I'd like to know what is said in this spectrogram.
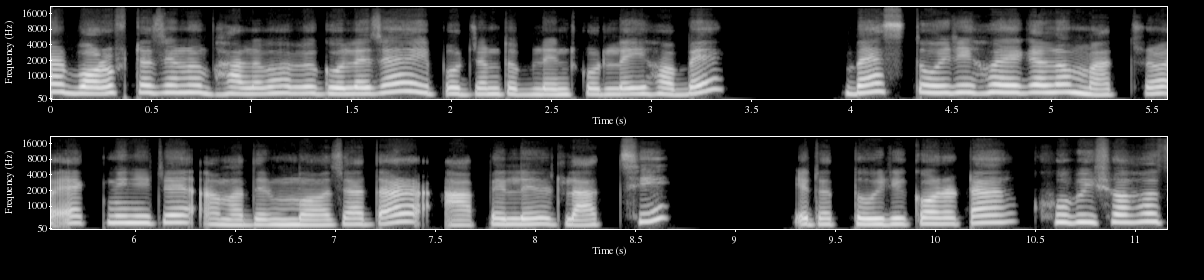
আর বরফটা যেন ভালোভাবে গলে যায়, এই পর্যন্ত ব্লেন্ড করলেই হবে। ব্যাস, তৈরি হয়ে গেল মাত্র এক মিনিটে আমাদের মজাদার আপেলের লাচ্ছি। এটা তৈরি করাটা খুবই সহজ।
